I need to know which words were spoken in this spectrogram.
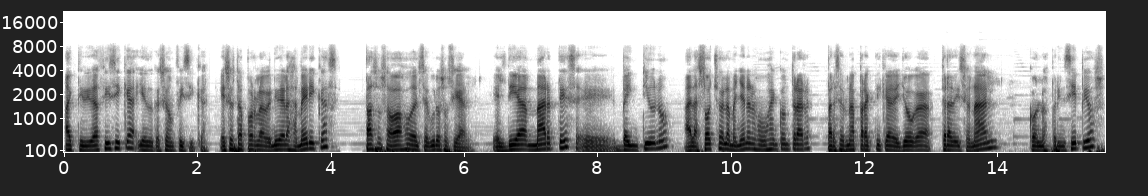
Actividad Física y Educación Física. Eso está por la Avenida de las Américas, pasos abajo del Seguro Social. El día martes 21 eh, a las 8 de la mañana nos vamos a encontrar para hacer una práctica de yoga tradicional con los principios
